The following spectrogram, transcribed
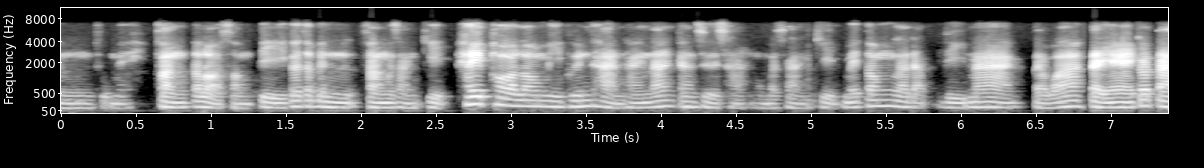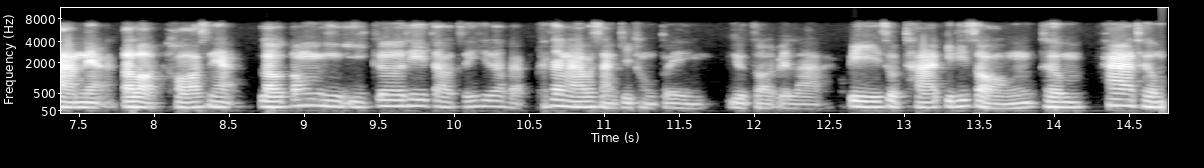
นึงถูกไหมฟังตลอด 2 ปีก็จะเป็นฟังภาษาอังกฤษ ให้พอเรามีพื้นฐานทางด้านการสื่อสารของภาษาอังกฤษไม่ต้องระดับดีมาก แต่ว่าแต่ยังไงก็ตามเนี่ยตลอดคอร์สเนี่ยเราต้องมีอีเกอร์ที่จะที่จะแบบพัฒนาภาษาอังกฤษของตัวเองอยู่ตลอดเวลา ปีสุดท้ายปีที่ 2 เทอม5เทอม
